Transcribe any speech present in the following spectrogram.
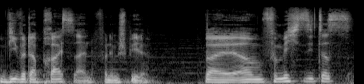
wie wird der Preis sein von dem Spiel? Weil ähm, für mich sieht das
